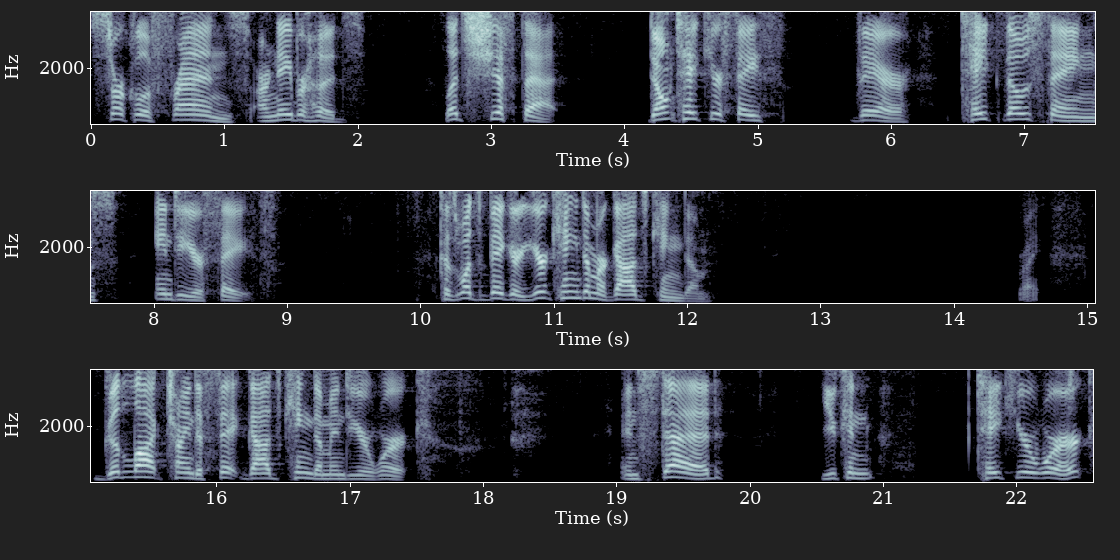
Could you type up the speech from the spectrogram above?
circle of friends, our neighborhoods. Let's shift that. Don't take your faith there, take those things into your faith. Because what's bigger, your kingdom or God's kingdom? Good luck trying to fit God's kingdom into your work. Instead, you can take your work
